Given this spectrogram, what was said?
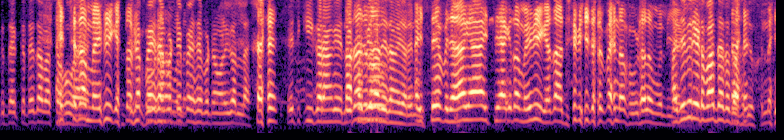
ਕਿਤੇ ਕਿਤੇ ਦਾ ਬਸ ਉਹ ਹੈ ਤਾਂ ਮੈਂ ਵੀ ਕਹਿੰਦਾ ਵੀ ਪੈਸੇ ਵੱਟੇ ਪੈਸੇ ਵੱਟਣ ਵਾਲੀ ਗੱਲ ਹੈ। ਇਹ ਚ ਕੀ ਕਰਾਂਗੇ? ਲੱਖ ਰੁਪਏ ਦਾ ਦੇ ਦਾਂਗੇ ਯਾਰ ਇਹਨੂੰ। ਇੱਥੇ 50 ਗਿਆ ਇੱਥੇ ਆ ਕੇ ਤਾਂ ਮੈਂ ਵੀ ਕਹਿੰਦਾ ਅੱਜ 20000 ਰੁਪਏ ਨਾਲ ਫੋੜ ਵਾਲਾ ਮੁੱਲ ਹੀ ਆ। ਅਜੇ ਵੀ ਰੇਟ ਵੱਧਦਾ ਤਾਂ ਦੱਸ ਦਿਓ। ਨਹੀਂ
